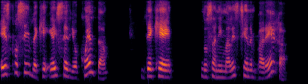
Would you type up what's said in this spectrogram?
Es posible que él se dio cuenta de que los animales tienen pareja.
